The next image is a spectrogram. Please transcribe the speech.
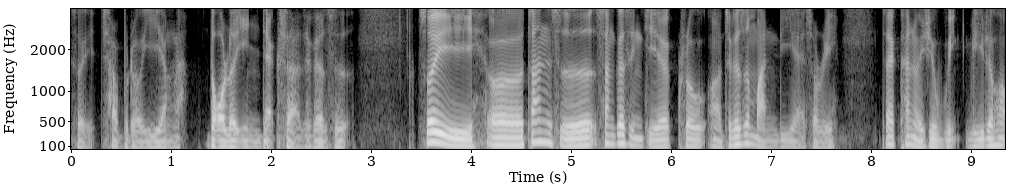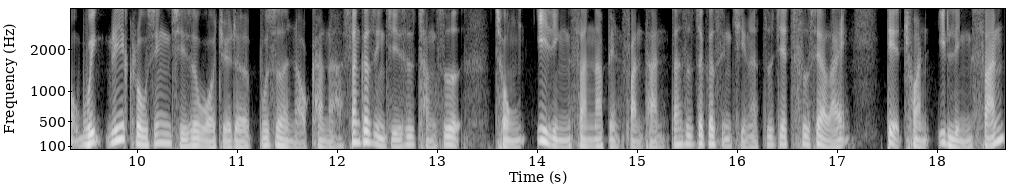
所以差不多一样了。Dollar Index 啊，这个是，所以呃，暂时上个星期的 close 啊，这个是蛮厉害。Sorry，再看回去 weekly 的话，weekly closing 其实我觉得不是很好看啊。上个星期是尝试从一零三那边反弹，但是这个星期呢，直接吃下来跌穿一零三，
